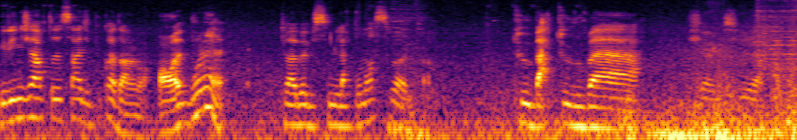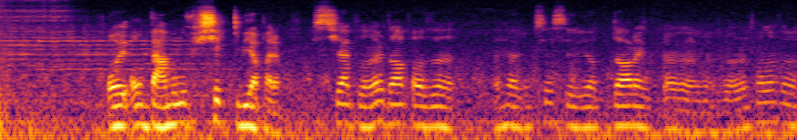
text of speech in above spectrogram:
Birinci haftada sadece bu kadar mı? Abi bu ne? Tövbe bismillah bu nasıl bir? Tövbe tövbe. Şemsiye. Oy o ben bunu fişek gibi yaparım. Spesiyel planlar daha fazla her yüksek seviye daha renkler falan falan falan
